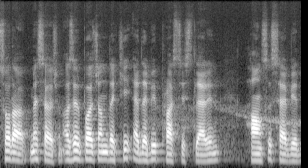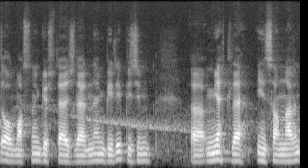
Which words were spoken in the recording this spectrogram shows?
Sonra məsəl üçün Azərbaycandakı ədəbi proseslərin hansı səviyyədə olmasının göstəricilərindən biri bizim ə, ümumiyyətlə insanların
